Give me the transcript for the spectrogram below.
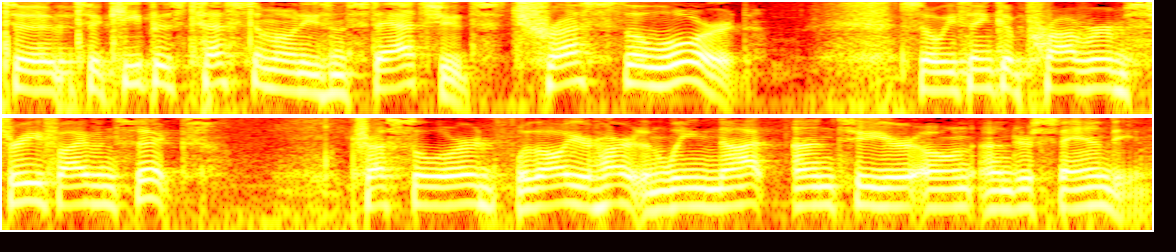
To, to keep his testimonies and statutes. Trust the Lord. So we think of Proverbs 3, 5, and 6. Trust the Lord with all your heart and lean not unto your own understanding.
